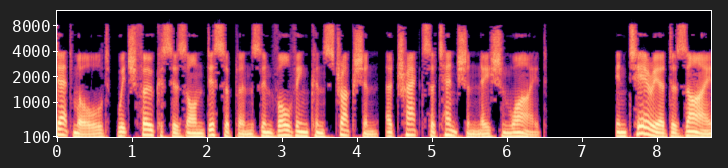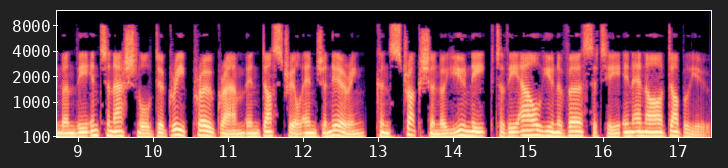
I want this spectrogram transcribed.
Detmold, which focuses on disciplines involving construction, attracts attention nationwide. Interior Design and the International Degree Program Industrial Engineering, Construction are unique to the OWL University in NRW.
